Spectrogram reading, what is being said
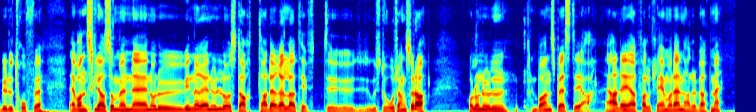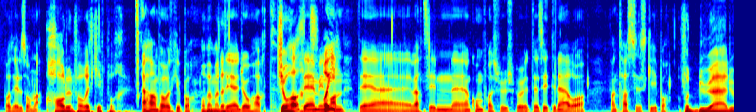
blir du truffet. Det er vanskelig altså, men eh, når du vinner 1-0 og Start hadde relativt eh, store sjanser da, holder nullen, banens beste, ja. Jeg hadde i hvert fall claima den, hadde vært med, for å si det sånn da. Har du en favorittkeeper? Jeg har en favorittkeeper. Og hvem er det? Det er Joe Hart. Joe Hart? Det er min Oi. mann. Det har vært siden eh, han kom fra Shrewsbury til City der, og Fantastisk keeper. For du er, du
